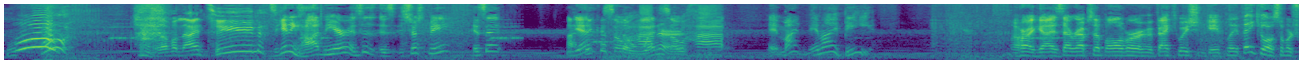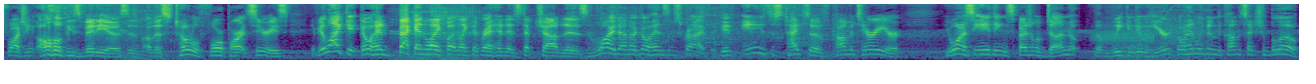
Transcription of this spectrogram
Woo! Level 19. Is it getting hot in here? Is it? Is it's just me? Is it? I yeah, think it's So the hot, winner. so hot. it might. It might be. All right, guys. That wraps up all of our evacuation gameplay. Thank you all so much for watching all of these videos of this total four-part series. If you like it, go ahead and back in the like button like the redheaded stepchild is. And while you're down there, go ahead and subscribe. If you have any of these types of commentary or you want to see anything special done that we can do here, go ahead and leave it in the comment section below.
